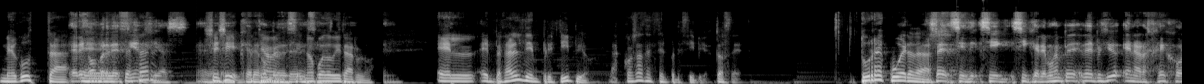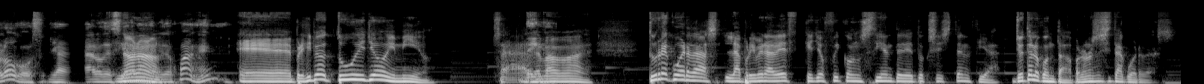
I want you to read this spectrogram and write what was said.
me gusta. Eres hombre de ciencias. Sí, sí, efectivamente, no puedo evitarlo. El empezar el de en principio, las cosas desde el principio. Entonces, ¿Tú recuerdas? No sé, si, queremos empezar de principio, en Logos, ya lo decía no, no. Juan, ¿eh? ¿eh? El principio tú y yo y mío. O sea, ¿tú recuerdas la primera vez que yo fui consciente de tu existencia? Yo te lo he contado, pero no sé si te acuerdas.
